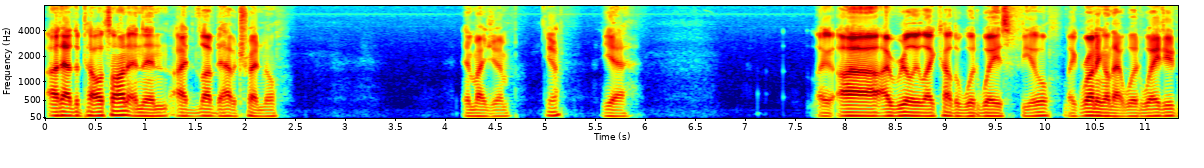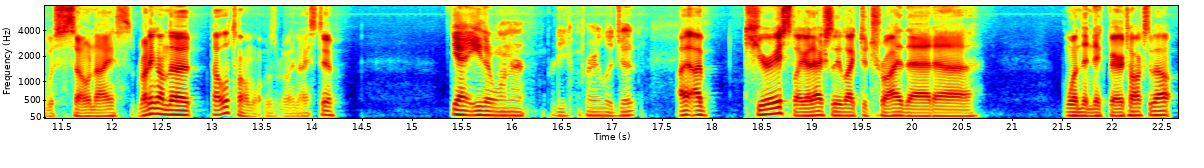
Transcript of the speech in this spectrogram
I'd have the Peloton, and then I'd love to have a treadmill in my gym. Yeah? Yeah. Like uh, I really like how the woodways feel. Like running on that woodway, dude, was so nice. Running on the Peloton one was really nice too. Yeah, either one are pretty pretty legit. I, I'm curious. Like I'd actually like to try that uh, one that Nick Bare talks about,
